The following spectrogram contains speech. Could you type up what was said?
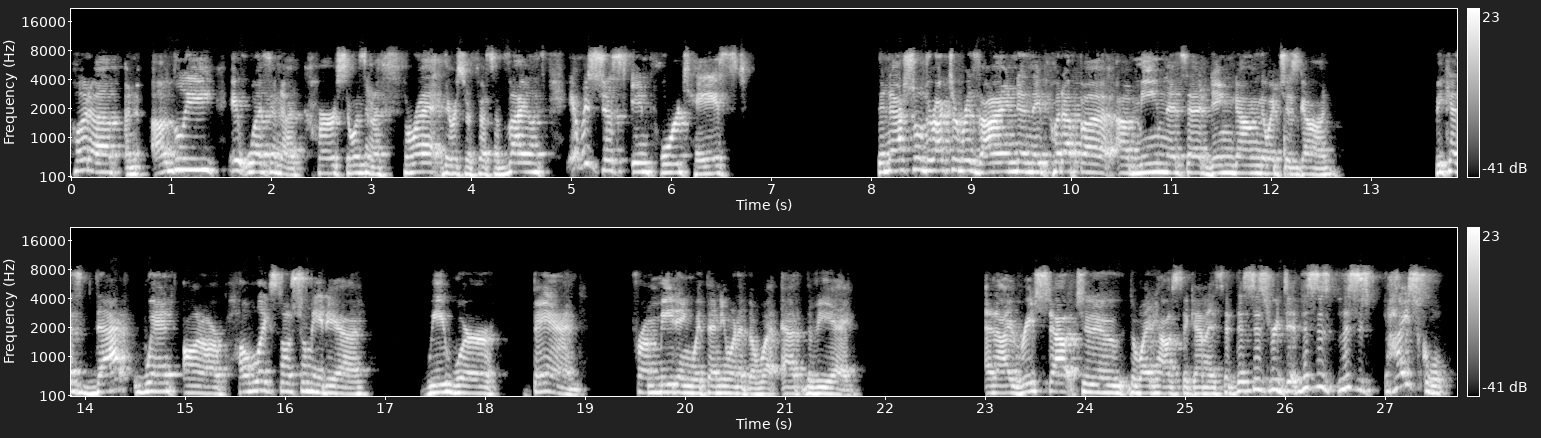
put up an ugly it wasn't a curse it wasn't a threat there was no threats of violence it was just in poor taste. The national director resigned and they put up a, a meme that said ding dong the witch is gone. Because that went on our public social media. We were banned from meeting with anyone at the at the va and I reached out to the White House again. I said, "This is this is this is high school.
